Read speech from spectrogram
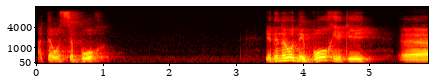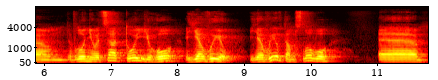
А Теос це Бог. Єдинородний Бог, який е, в лоні Отця, той його явив. Явив там слово е,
